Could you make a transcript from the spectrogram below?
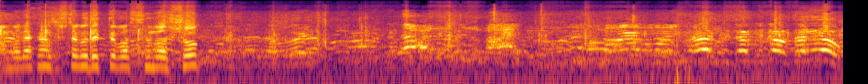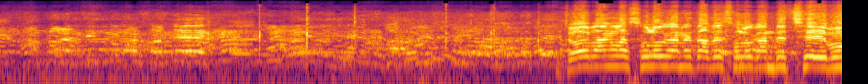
আমরা দেখানোর চেষ্টা করে দেখতে পাচ্ছেন দর্শক। জয় বাংলা স্লোগানে তাদের স্লোগান দিচ্ছে এবং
